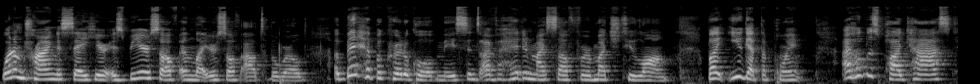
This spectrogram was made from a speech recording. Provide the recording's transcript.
what I'm trying to say here is be yourself and let yourself out to the world. A bit hypocritical of me since I've hidden myself for much too long, but you get the point. I hope this podcast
